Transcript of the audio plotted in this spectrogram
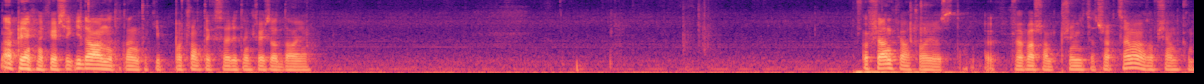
No piękny kwestik, idealny to ten taki początek serii ten ktoś oddaje. Owsianka to jest, przepraszam, pszenica, co ja mam z owsianką?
